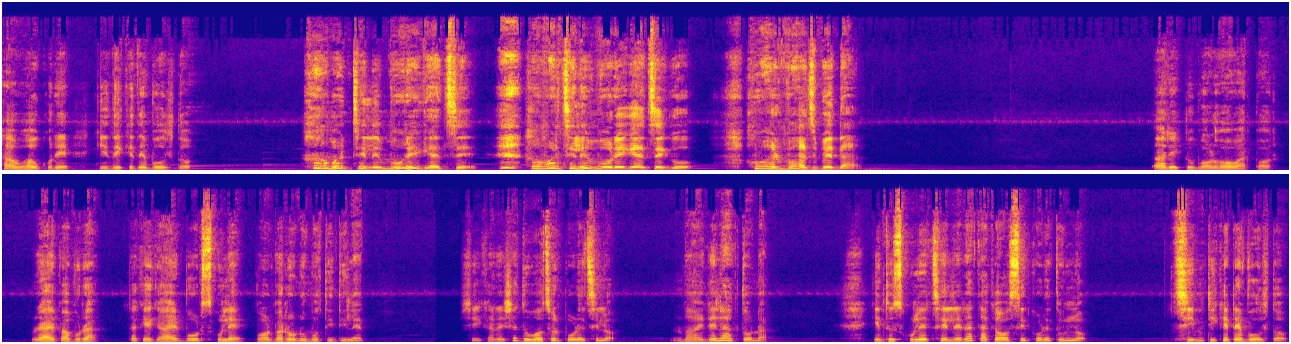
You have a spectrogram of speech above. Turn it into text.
হাউ হাউ করে কেঁদে কেঁদে বলতো, আমার ছেলে মরে গেছে, আমার ছেলে মরে গেছে গো, ও আর বাঁচবে না। আর একটু বড় হওয়ার পর রায়বাবুরা তাকে গায়ের বোর্ড স্কুলে পড়বার অনুমতি দিলেন। সেখানে সে দু বছর পড়েছিল। মাইনে লাগতো না। কিন্তু স্কুলের ছেলেরা তাকে অস্থির করে তুলল। চিমটি কেটে বলতো,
